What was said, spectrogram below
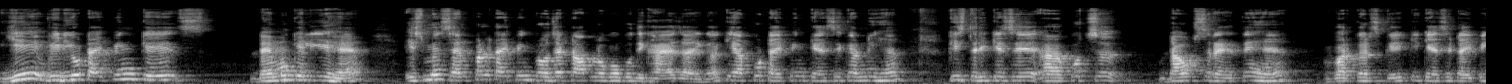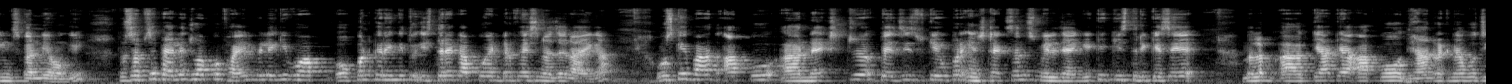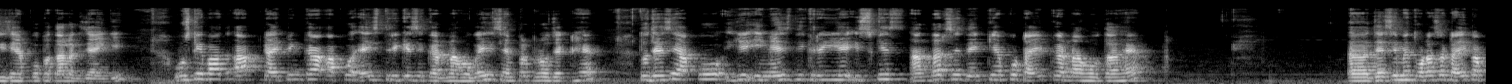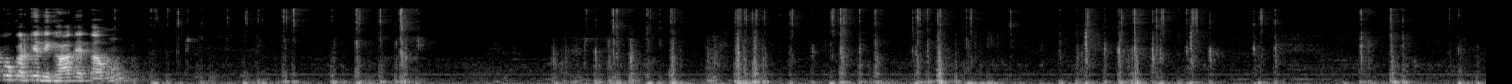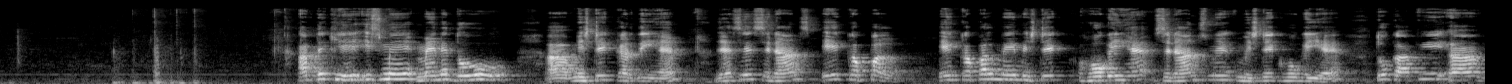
ये video typing के demo के लिए है। इसमें सैंपल टाइपिंग प्रोजेक्ट आप लोगों को दिखाया जाएगा कि आपको टाइपिंग कैसे करनी है किस तरीके से आ, कुछ डाउट्स रहते हैं वर्कर्स के कि कैसे टाइपिंग करनी होंगी। तो सबसे पहले जो आपको फ़ाइल मिलेगी वो आप ओपन करेंगे तो इस तरह का आपको इंटरफेस नज़र आएगा। उसके बाद आपको नेक्स्ट पेजेस के ऊपर इंस्ट्रक्शंस मिल जाएँगे कि किस तरीके से मतलब क्या क्या आपको ध्यान रखना वो चीज़ें आपको पता लग जाएँगी। उसके बाद आप टाइपिंग का आपको इस तरीके से करना होगा, ये सैंपल प्रोजेक्ट है। तो जैसे आपको ये इमेज दिख रही है, इसके अंदर से देख के आपको टाइप करना होता है। जैसे मैं थोड़ा सा टाइप आपको करके दिखा देता हूँ। अब देखिए इसमें मैंने दो मिस्टेक कर दी है। जैसे सिडांस ए कपल। एक कपल में मिस्टेक हो गई है सिडांस में मिस्टेक हो गई है तो काफ़ी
